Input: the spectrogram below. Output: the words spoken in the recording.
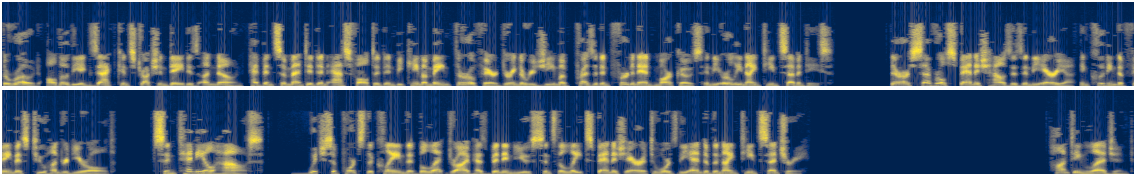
The road, although the exact construction date is unknown, had been cemented and asphalted and became a main thoroughfare during the regime of President Ferdinand Marcos in the early 1970s. There are several Spanish houses in the area, including the famous 200-year-old Centennial House, which supports the claim that Balete Drive has been in use since the late Spanish era towards the end of the 19th century. Haunting legend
